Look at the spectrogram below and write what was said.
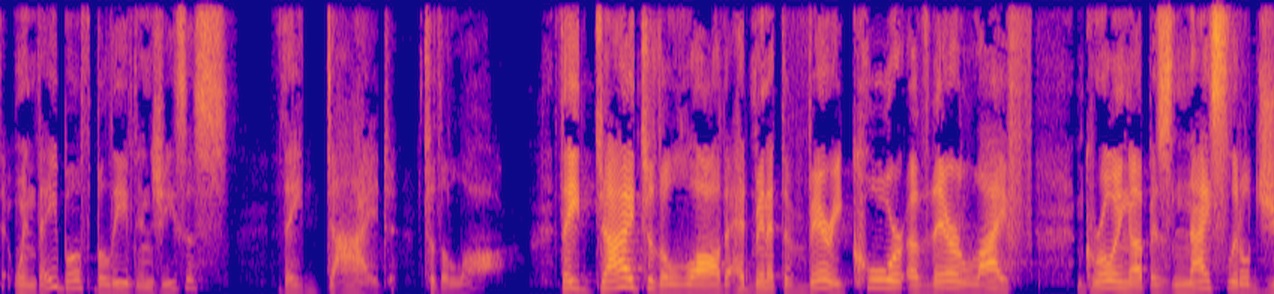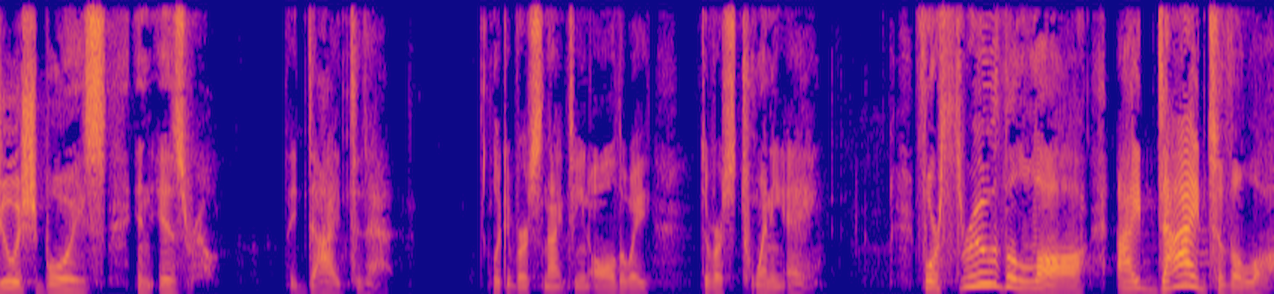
that when they both believed in Jesus, they died to the law. They died to the law that had been at the very core of their life growing up as nice little Jewish boys in Israel. They died to that. Look at verse 19 all the way to verse 20a. For through the law I died to the law,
